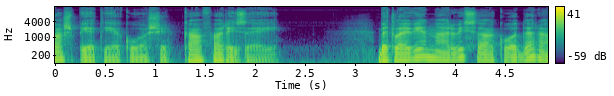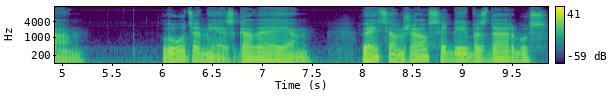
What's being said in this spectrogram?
pašpietiekoši kā farizēji, bet lai vienmēr visā, ko darām, lūdzamies, gavējam, veicam žēlsirdības darbus,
